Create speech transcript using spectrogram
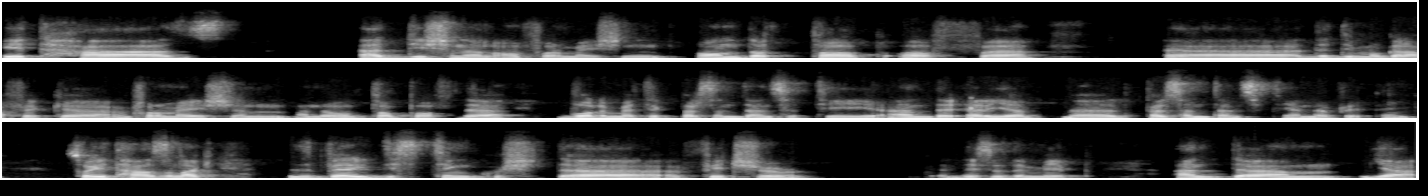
it has additional information on the top of uh, uh, the demographic uh, information and on top of the volumetric percent density and the area uh, percent density and everything. So it has like a very distinguished uh, feature. This is the MIP. And um, yeah,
